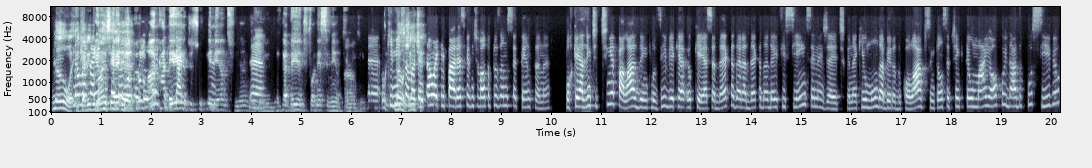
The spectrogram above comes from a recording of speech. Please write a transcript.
Não, não querido mais é, é controlar a cadeia de suprimentos, né? É. A cadeia de fornecimento. Ah. É, o que me não, chama gente... a atenção é que parece que a gente volta para os anos 70, né? Porque a gente tinha falado, inclusive, que é o que essa década era a década da eficiência energética, né? Que o mundo à beira do colapso, então você tinha que ter o maior cuidado possível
